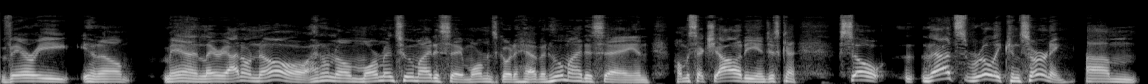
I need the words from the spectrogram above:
very, you know, man, Larry, I don't know. I don't know. Mormons, who am I to say? Mormons go to heaven. Who am I to say? And homosexuality and just kind of, so that's really concerning. Um,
